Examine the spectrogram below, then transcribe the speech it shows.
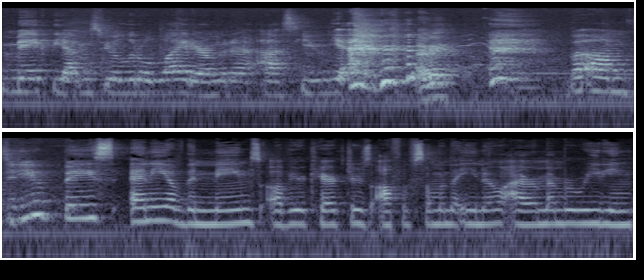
make the atmosphere a little lighter I'm gonna ask you yeah Okay. But um, did you base any of the names of your characters off of someone that you know? I remember reading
